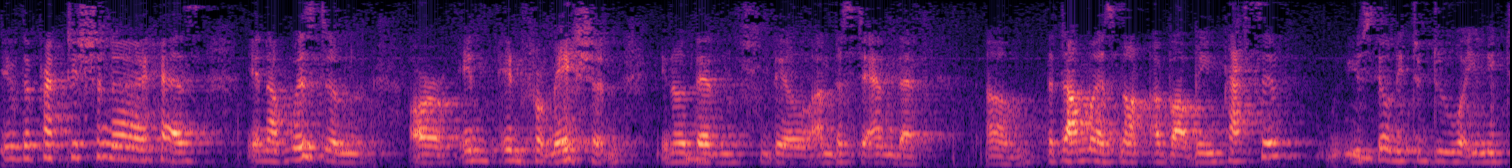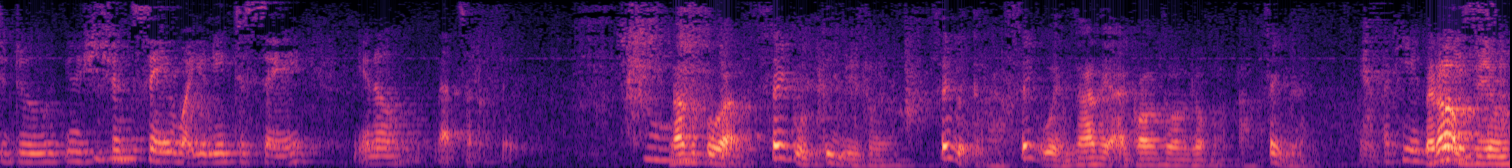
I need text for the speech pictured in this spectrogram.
if the practitioner has enough wisdom or in, information, you know, then they'll understand that um, the Dhamma is not about being passive, you still need to do what you need to do. You should say what you need to say. You know that sort of thing. နောက်တစ်ခုကစိတ်ကိုသိပြီဆိုရင်စိတ်ကိုစိတ်ဝင်စားတဲ့အကောင်းဆုံးလုပ်မှာစိတ်ပဲ but he agrees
